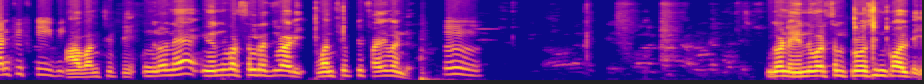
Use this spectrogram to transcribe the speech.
One fifty one fifty. ఇందులోనే universal Rajwadi one fifty five అండి. ఇదిగోండి యూనివర్సల్ ప్రోసిన్ క్వాలిటీ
